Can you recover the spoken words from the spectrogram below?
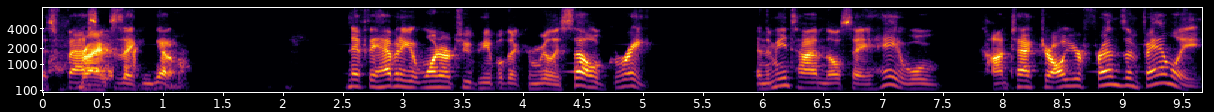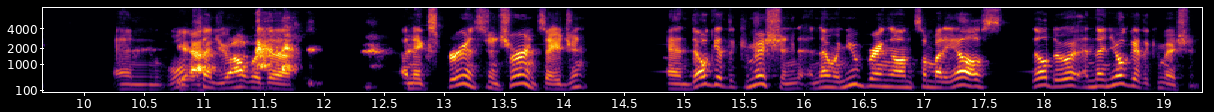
as fast right. as they can get them. And if they happen to get one or two people that can really sell, great. In the meantime, they'll say, "Hey, we'll contact your, all your friends and family, and we'll yeah. send you out with a an experienced insurance agent, and they'll get the commission. And then when you bring on somebody else, they'll do it, and then you'll get the commission."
